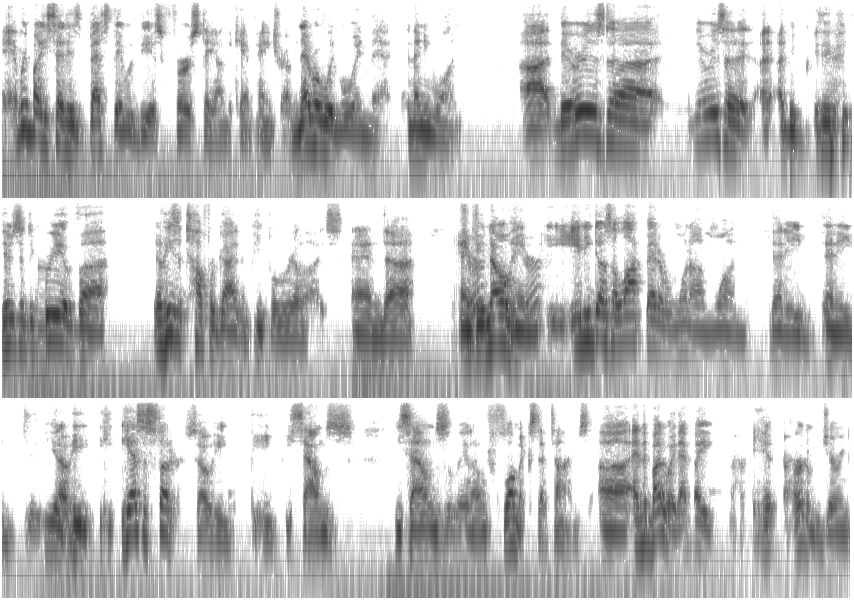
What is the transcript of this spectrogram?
everybody said his best day would be his first day on the campaign trail. Never would win that, and then he won. Uh, there is a there is a, a, a, there's a degree of uh, you know he's a tougher guy than people realize, and uh, and if you know him, sure. he, and he does a lot better one on one than he than he you know he, he, he has a stutter, so he he, he sounds he sounds you know flummoxed at times. Uh, and then, by the way, that may hit, hurt him during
